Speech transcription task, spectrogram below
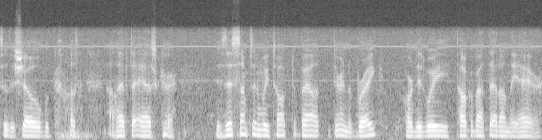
to the show because I'll have to ask her, is this something we talked about during the break, or did we talk about that on the air?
